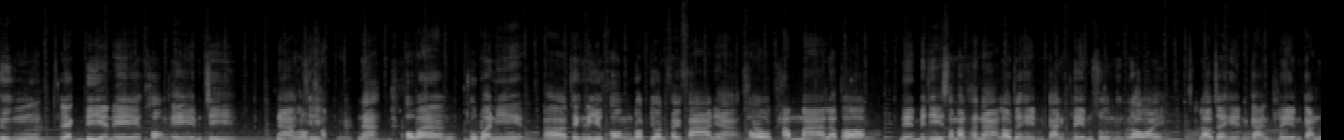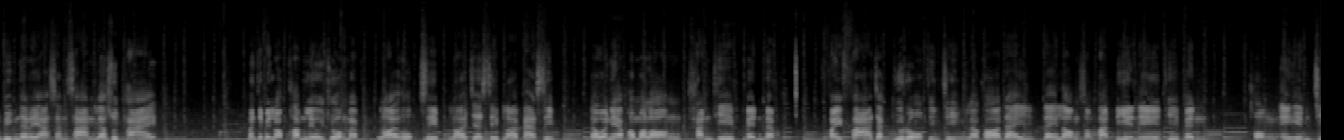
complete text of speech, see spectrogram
ถึงเรียก DNA ของ AMG นะต้องลองที่ขับเลยนะเพราะว่าทุกวันนี้อ่าเทคโนโลยีของรถยนต์ไฟฟ้าเนี่ยเขาทำมาแล้วก็ เน้นไปที่สมรรถนะเราจะเห็นการเคลม0ูนย์ถึงร้อยเราจะเห็นการเคลมการวิ่งในระยะสั้นๆ แล้วสุดท้าย มันจะไปล็อกความเร็วช่วงแบบ 160 170 180 แต่วันนี้พอมาลองคันที่เป็นแบบไฟฟ้าจากยุโรปจริงๆ แล้วก็ได้ได้ลองสัมผัส DNA ที่เป็น ของ AMG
